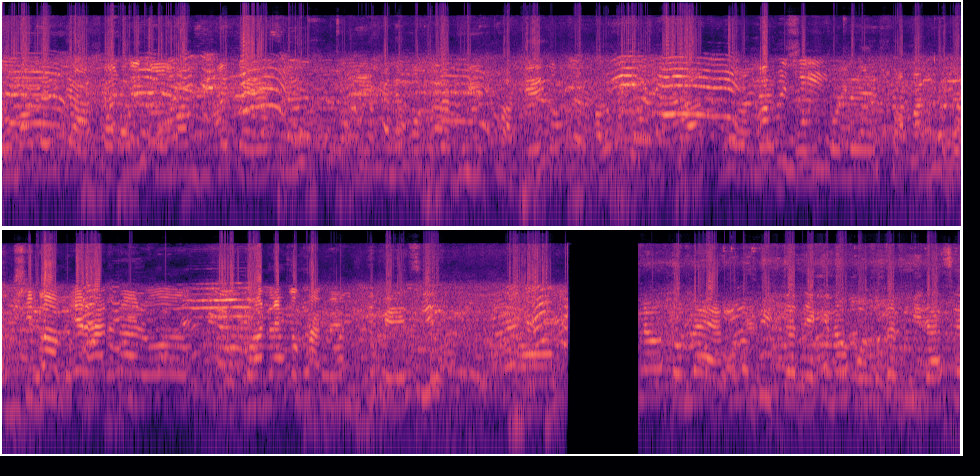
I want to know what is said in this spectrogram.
তোমাদেরকে আশা করি প্রমাণ দিতে পেরেছি এখানে কতটা ভিড় থাকে। সকাল হলে দিতে পেরেছি। ভিড়টা দেখে নাও কতটা ভিড় আছে?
